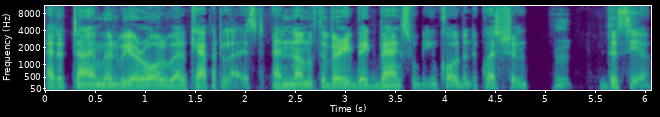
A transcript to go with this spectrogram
at a time when we are all well capitalized and none of the very big banks were being called into question Hmm. this year.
